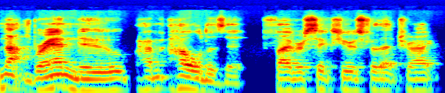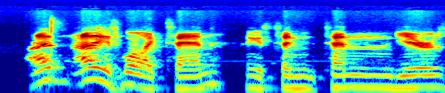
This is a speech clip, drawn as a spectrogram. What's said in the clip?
not brand new. How, how old is it? Five or six years for that track? I, I think it's more like 10. I think it's 10, 10 years.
